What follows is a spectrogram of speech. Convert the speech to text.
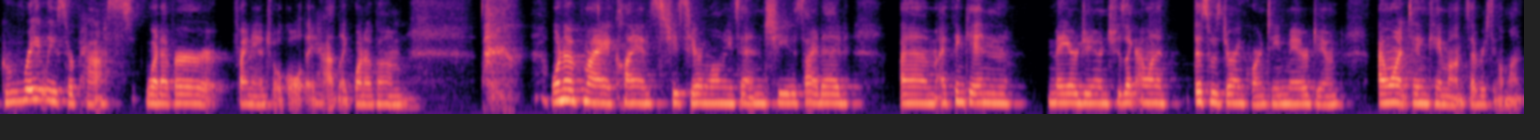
greatly surpassed whatever financial goal they had. Like one of them, one of my clients, she's here in Wilmington. She decided, um, I think in May or June, she's like, I want to, this was during quarantine, May or June. I want 10K months every single month.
